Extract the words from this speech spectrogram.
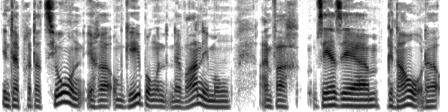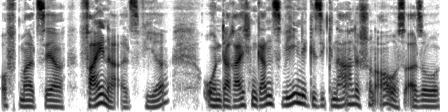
Interpretation ihrer Umgebung und in der Wahrnehmung einfach sehr, sehr genau oder oftmals sehr feiner als wir. Und da reichen ganz wenige Signale schon aus. Also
